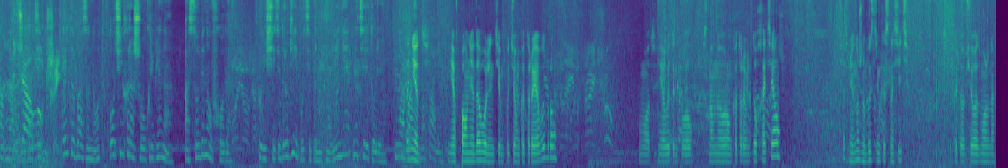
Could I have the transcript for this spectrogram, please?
Обнаружен Я противник. лучший. Эта база нот очень хорошо укреплена, особенно у входа. Поищите другие пути проникновения на территорию. На Да нет, напали. я вполне доволен тем путем, который я выбрал. Вот, я вытанковал основной урон, который то хотел. Сейчас мне нужно быстренько сносить, сколько это вообще возможно.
